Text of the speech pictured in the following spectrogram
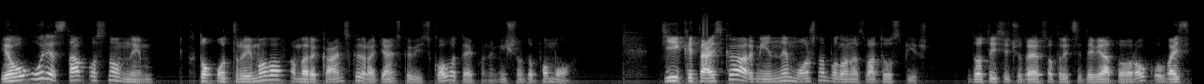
Його уряд став основним, хто отримував американську і радянську військову та економічну допомогу. Дії китайської армії не можна було назвати успішним. До 1939 року весь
